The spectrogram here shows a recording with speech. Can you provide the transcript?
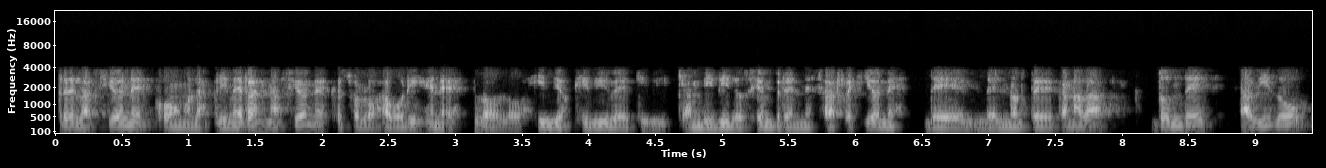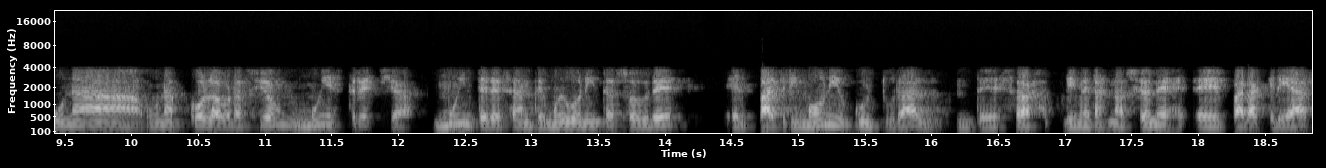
relaciones con las primeras naciones, que son los aborígenes, los, los indios que, vive, que, que, han vivido siempre en esas regiones de, del norte de Canadá, donde ha habido una colaboración muy estrecha, muy interesante, muy bonita sobre el patrimonio cultural de esas primeras naciones eh, para crear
